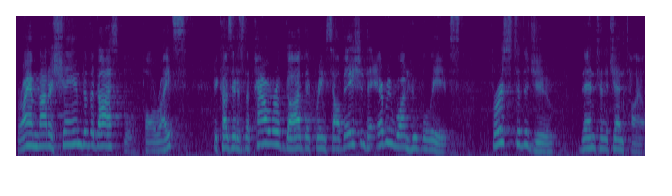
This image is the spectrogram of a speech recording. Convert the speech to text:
For I am not ashamed of the gospel, Paul writes, because it is the power of God that brings salvation to everyone who believes, first to the Jew, then to the Gentile.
